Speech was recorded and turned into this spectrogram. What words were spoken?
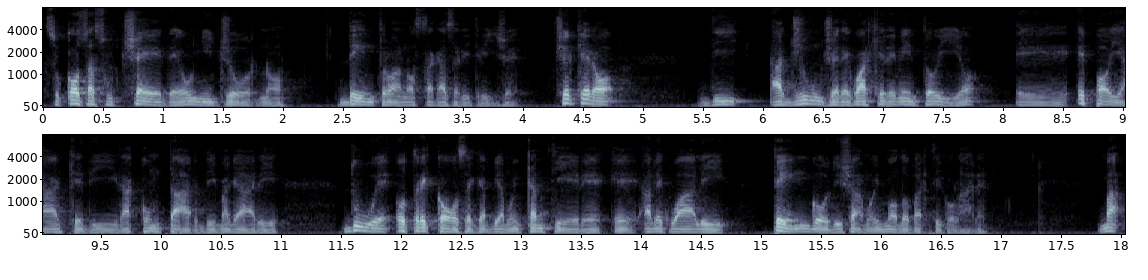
su cosa succede ogni giorno dentro la nostra casa editrice. Cercherò di aggiungere qualche elemento io e, e, poi anche di raccontarvi magari due o tre cose che abbiamo in cantiere e alle quali tengo, diciamo, in modo particolare. Ma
